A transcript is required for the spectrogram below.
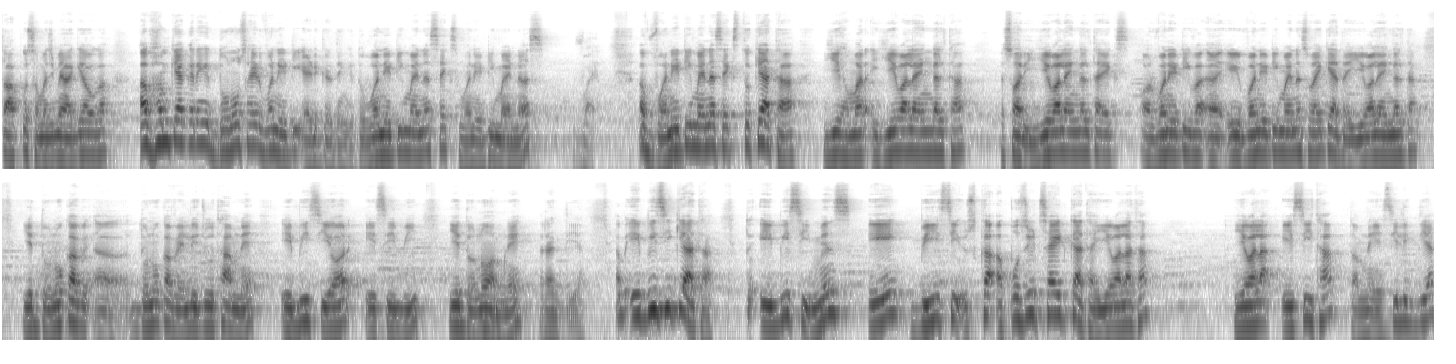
तो आपको समझ में आ गया होगा। अब हम क्या करेंगे? दोनों साइड 180 ऐड कर देंगे। तो 180 eighty minus X one eighty minus Y अब 180 एटी माइनस एक्स तो क्या था? ये हमारा, ये वाला एंगल था। सॉरी, ये वाला एंगल था एक्स और 180 eighty one eighty minus Y क्या था? ये वाला एंगल था। ये दोनों का दोनों का वैल्यू जो था हमने ए बी सी और ए सी बी ये दोनों हमने रख दिया। अब ए बी सी क्या था? तो A B C means A B C उसका अपोजिट साइड क्या था? ये वाला था। ये वाला ए सी था तो हमने ए सी लिख दिया।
